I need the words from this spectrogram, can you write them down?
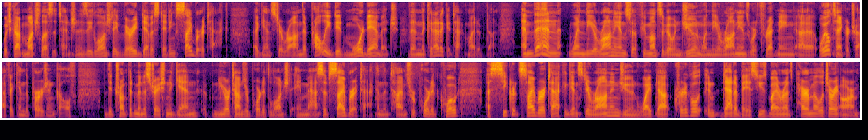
which got much less attention, is he launched a very devastating cyber attack against Iran that probably did more damage than the kinetic attack might have done. And then, when the Iranians, a few months ago in June, when the Iranians were threatening uh, oil tanker traffic in the Persian Gulf, the Trump administration again, New York Times reported, launched a massive cyber attack. And the Times reported, quote, a secret cyber attack against Iran in June wiped out critical database used by Iran's paramilitary arm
